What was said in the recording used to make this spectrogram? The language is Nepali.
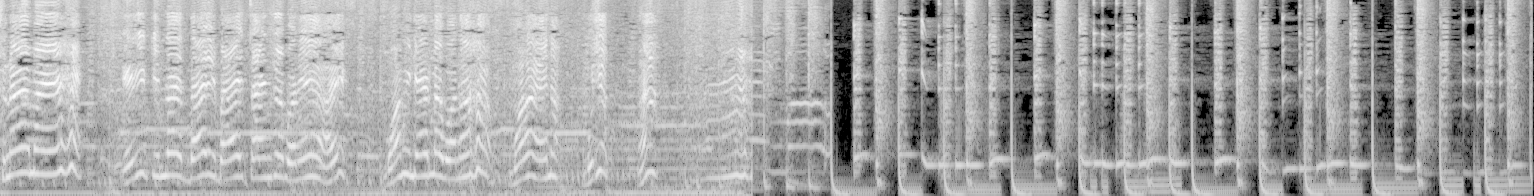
सुनामाया यदि तिमीलाई दाई भाइ चाहिन्छ भने है मम्मी ड्याडीलाई भन मलाई होइन बुझ्यो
